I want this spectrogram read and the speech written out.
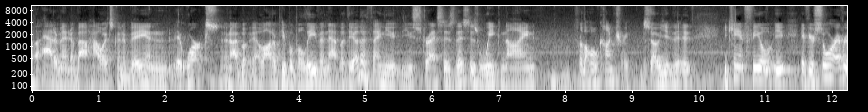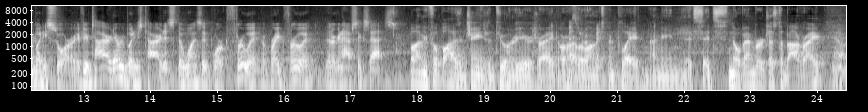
uh, adamant about how it's going to be, and it works. And I, a lot of people believe in that. But the other thing you, you stress is this is week 9 mm-hmm. for the whole country. So you, it, you can't feel you, if you're sore everybody's sore. If you're tired everybody's tired. It's the ones that work through it or break through it that are going to have success. Well i mean football hasn't changed in 200 years right? Or however right. long it's been played. I mean it's it's november just about right. Yeah.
